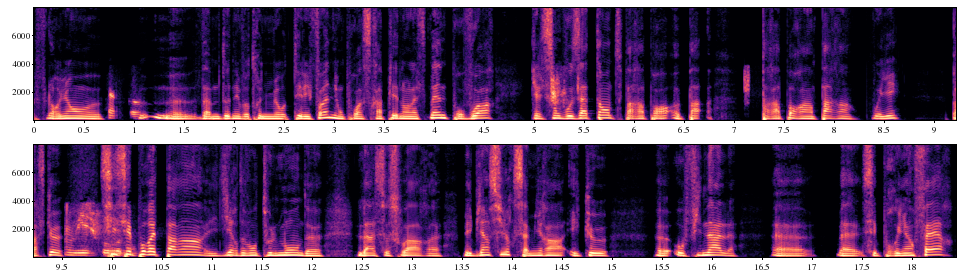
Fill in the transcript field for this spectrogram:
Florian va me donner votre numéro de téléphone et on pourra se rappeler dans la semaine pour voir quelles sont vos attentes par rapport, par rapport à un parrain, vous voyez? Parce que si c'est pour être parrain et dire devant tout le monde, euh, là ce soir, euh, mais bien sûr Samira, et que euh, au final, ben, c'est pour rien faire,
